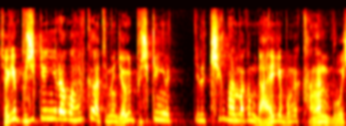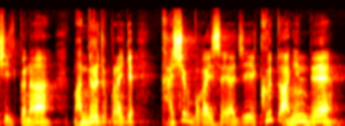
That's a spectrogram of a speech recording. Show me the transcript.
저게 부식갱이라고 할 것 같으면 여기 부식갱이를 취급할 만큼 나에게 뭔가 강한 무엇이 있거나 만들어줬거나 이게 가시로 뭐가 있어야지 그것도 아닌데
